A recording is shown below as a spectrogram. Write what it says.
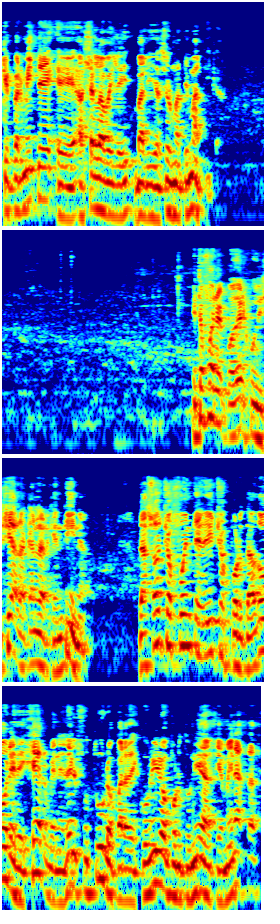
que permite eh, hacer la validación matemática. Esto fue en el Poder Judicial, acá en la Argentina. Las ocho fuentes de hechos portadores de gérmenes del futuro para descubrir oportunidades y amenazas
